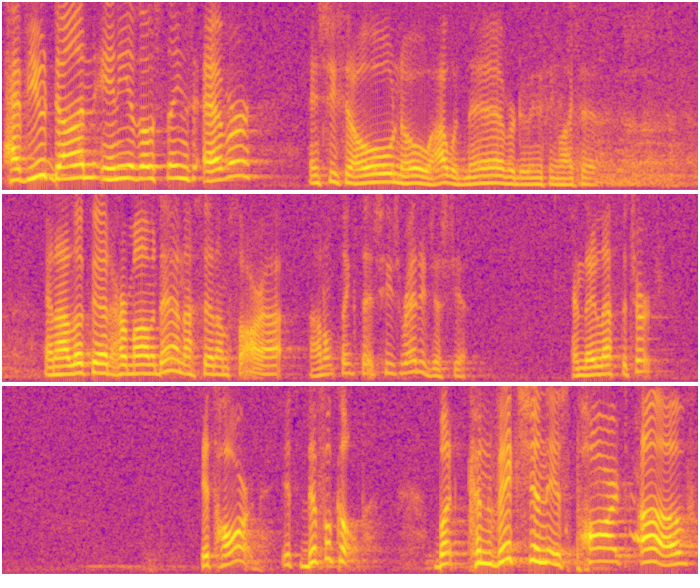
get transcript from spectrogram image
Have you done any of those things ever? And she said, Oh, no, I would never do anything like that. And I looked at her mom and dad and I said, I'm sorry, I, I don't think that she's ready just yet. And they left the church. It's hard, it's difficult. But conviction is part of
